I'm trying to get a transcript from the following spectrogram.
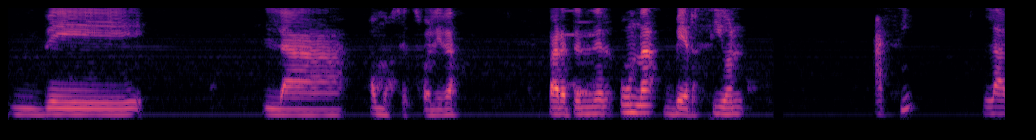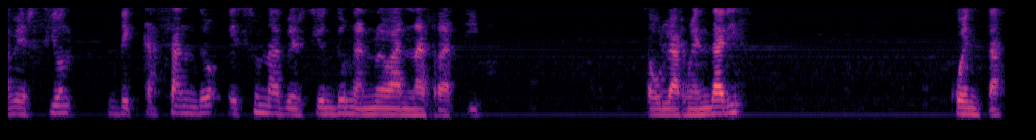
de la homosexualidad, para tener una versión así. La versión de Casandro es una versión de una nueva narrativa. Saúl Armendaris cuenta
